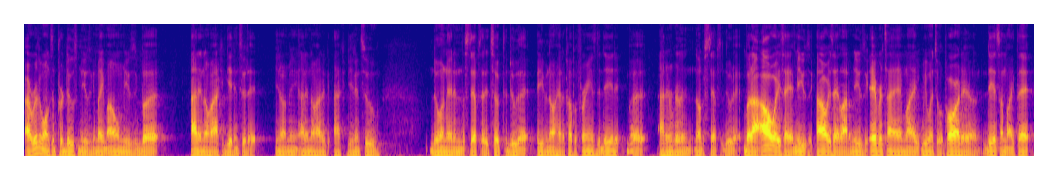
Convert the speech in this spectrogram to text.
I really wanted to produce music and make my own music, but I didn't know how I could get into that. You know what I mean? I didn't know how I could get into doing that and the steps that it took to do that. Even though I had a couple of friends that did it, but I didn't really know the steps to do that. But I always had music. I always had a lot of music. Every time like we went to a party or did something like that,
